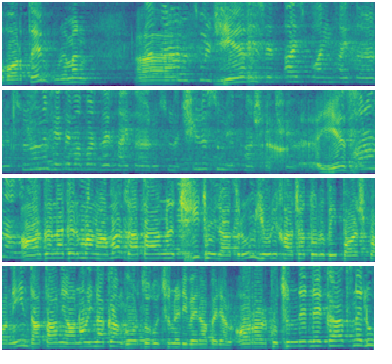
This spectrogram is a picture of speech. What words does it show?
ավարտեմ, ուրեմն ես այս պահին հայտարարություն անել, հետևաբար ձեր հայտարարությունը չի լսում եւ հաշվի չի Ես արձանագրման համար դատարանը չի թույլատրում Յուրի Խաչատուրովի պաշտպանին դատարանի անօրինական գործողությունների վերաբերյալ առարկություններ ներկայացնելու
